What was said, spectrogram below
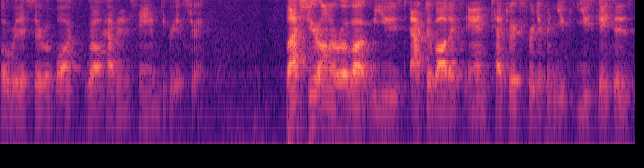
over this servo block while having the same degree of strength. Last year on our robot we used Actobotics and Tetrix for different use cases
